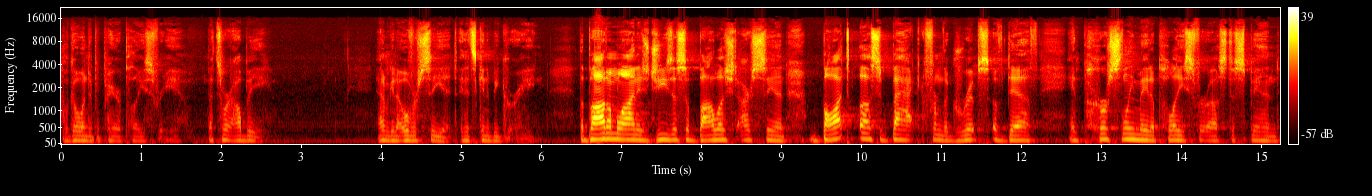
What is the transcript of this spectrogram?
I'm going to prepare a place for you. That's where I'll be. And I'm going to oversee it, and it's going to be great. The bottom line is Jesus abolished our sin, bought us back from the grips of death, and personally made a place for us to spend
